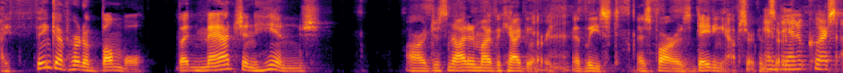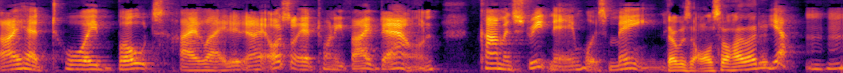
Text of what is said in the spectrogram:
I think I've heard of Bumble, but Match and Hinge are just not in my vocabulary, at least as far as dating apps are Uh-huh. And then, of course, I had toy boats highlighted, and I also had 25 down. Common street name was Main. that was also highlighted. Yeah. Mm-hmm.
